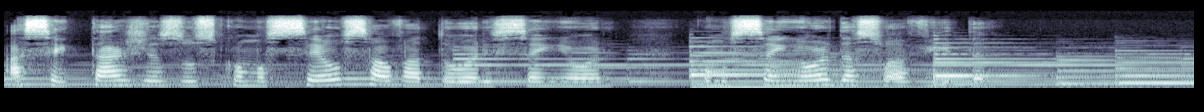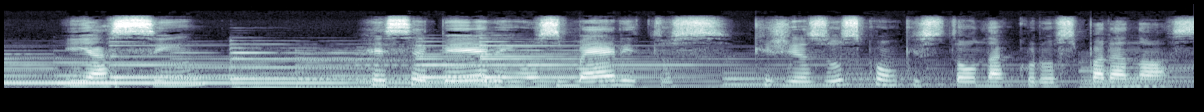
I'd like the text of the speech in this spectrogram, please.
aceitar Jesus como seu Salvador e Senhor, como Senhor da sua vida, e assim receberem os méritos que Jesus conquistou na cruz para nós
